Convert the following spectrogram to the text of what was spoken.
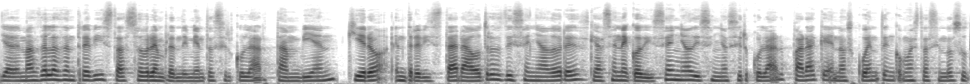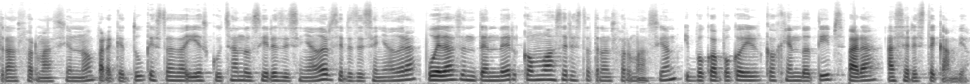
Y además de las entrevistas sobre emprendimiento circular, también quiero entrevistar a otros diseñadores que hacen ecodiseño, diseño circular, para que nos cuenten cómo está siendo su transformación, ¿no? Para que tú que estás ahí escuchando, si eres diseñador, si eres diseñadora, puedas entender cómo hacer esta transformación y poco a poco ir cogiendo tips para hacer este cambio.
